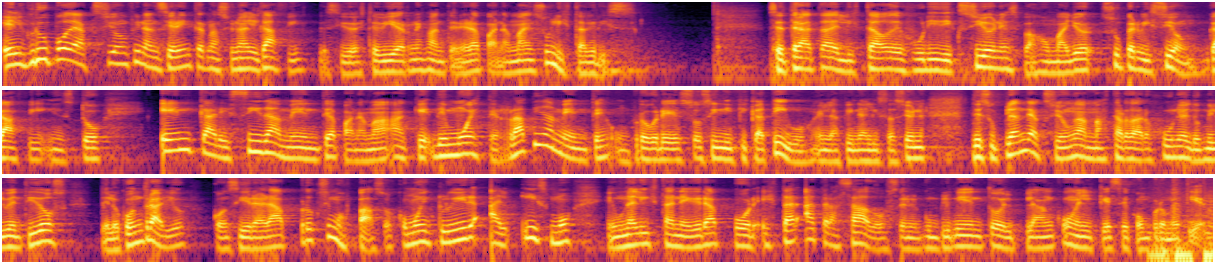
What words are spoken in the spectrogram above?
El Grupo de Acción Financiera Internacional GAFI decidió este viernes mantener a Panamá en su lista gris. Se trata del listado de jurisdicciones bajo mayor supervisión. Gafi instó encarecidamente a Panamá a que demuestre rápidamente un progreso significativo en la finalización de su plan de acción a más tardar junio del 2022. De lo contrario, considerará próximos pasos como incluir al istmo en una lista negra por estar atrasados en el cumplimiento del plan con el que se comprometieron.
